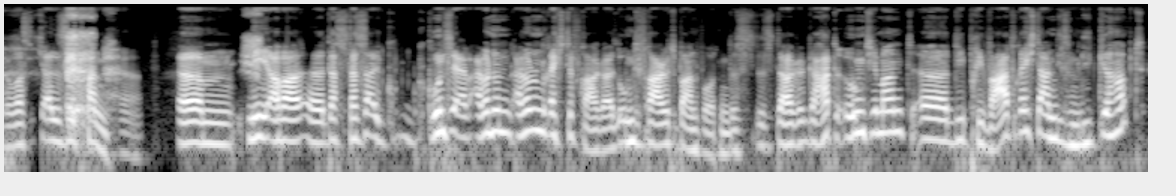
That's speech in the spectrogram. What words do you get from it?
ja. was ich alles so kann. Ja. Ähm, nee, aber äh, das, das ist halt grundsätzlich einfach nur, einfach nur eine rechte Frage, also um die Frage zu beantworten. Das, das, da hat irgendjemand äh, die Privatrechte an diesem Lied gehabt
